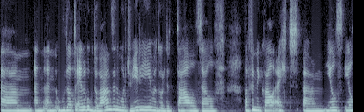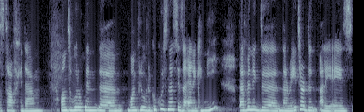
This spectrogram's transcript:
Um, en, en hoe dat eigenlijk ook de waanzin wordt weergegeven door de taal zelf. Dat vind ik wel echt um, heel, heel straf gedaan. Want bijvoorbeeld in de One Flew Over the Cuckoo's Nest is dat eigenlijk niet. Daar vind ik de narrator... De, allee, hij is,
